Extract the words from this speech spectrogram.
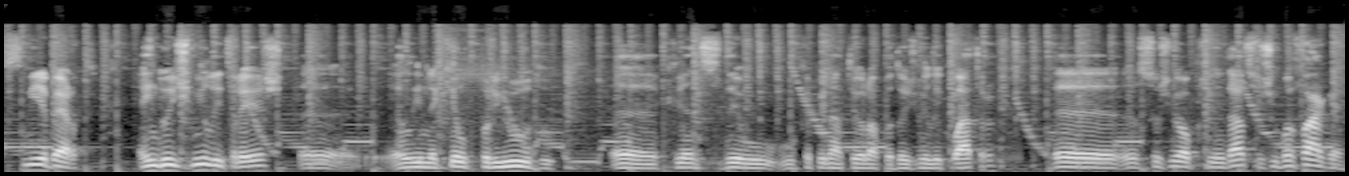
semi-aberto. Em 2003, ali naquele período que antecedeu o Campeonato da Europa 2004, surgiu a oportunidade, surgiu uma vaga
